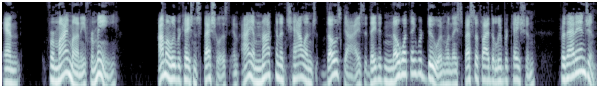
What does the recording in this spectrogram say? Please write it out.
And for my money, for me, I'm a lubrication specialist, and I am not going to challenge those guys that they didn't know what they were doing when they specified the lubrication for that engine.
